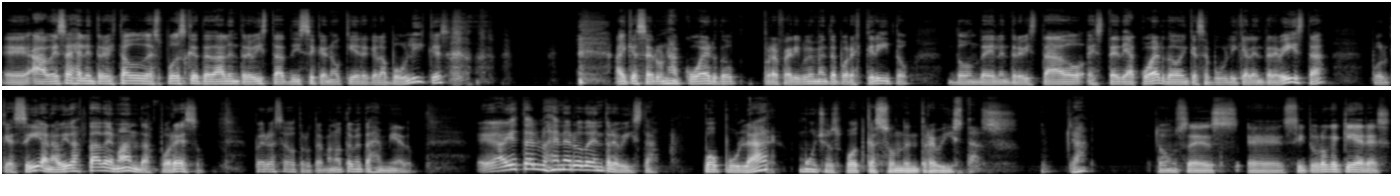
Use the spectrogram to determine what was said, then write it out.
Eh, a veces el entrevistado después que te da la entrevista dice que no quiere que la publiques. hay que hacer un acuerdo, preferiblemente por escrito, donde el entrevistado esté de acuerdo en que se publique la entrevista. Porque sí, han habido hasta demandas por eso. Pero ese es otro tema, no te metas en miedo. Eh, ahí está el género de entrevista. Popular, muchos podcasts son de entrevistas. ¿Ya? Entonces, eh, si tú lo que quieres,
